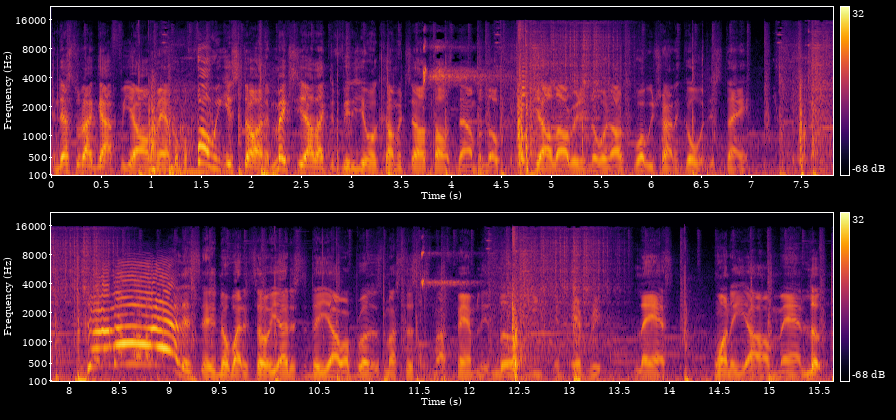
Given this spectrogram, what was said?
And that's what I got for y'all, man. But before we get started, make sure y'all like the video and comment y'all thoughts down below. Y'all already know what, I, where we trying to go with this thing. The! Ain't nobody told y'all this today, y'all, my brothers, my sisters, my family. Love each and every last one of y'all, man. Look,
